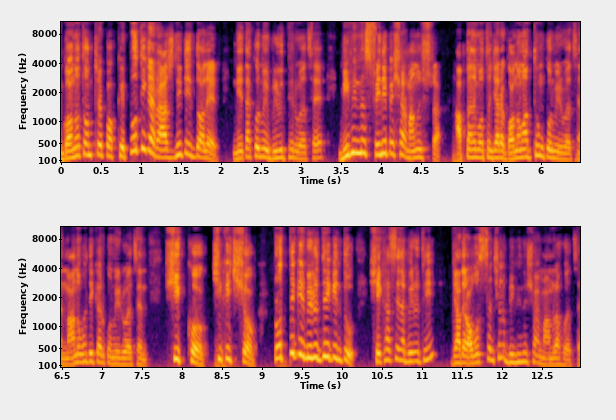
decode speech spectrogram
গণতন্ত্রের পক্ষে প্রতিটা রাজনৈতিক দলের নেতাকর্মীর বিরুদ্ধে রয়েছে বিভিন্ন শ্রেণি পেশার মানুষরা আপনাদের মতন যারা গণমাধ্যম কর্মী রয়েছেন মানবাধিকার কর্মী রয়েছেন শিক্ষক চিকিৎসক প্রত্যেকের বিরুদ্ধে কিন্তু শেখ হাসিনা বিরোধী যাদের অবস্থান ছিল বিভিন্ন সময় মামলা হয়েছে.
